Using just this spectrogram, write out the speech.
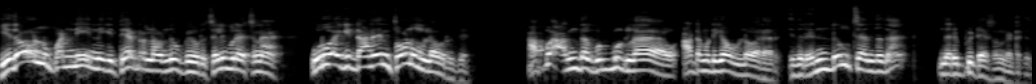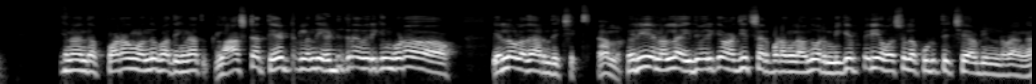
ஏதோ ஒன்று பண்ணி இன்னைக்கு தேட்டரில் வந்து இப்படி ஒரு செலிப்ரேஷனை உருவாக்கிட்டானேன்னு தோணும்ல அவருக்கு. அப்போ அந்த குட் புக்கில் ஆட்டோமேட்டிக்காக உள்ளே வராரு. இது ரெண்டும் சேர்ந்து தான் இந்த ரெப்யூட்டேஷன் நடக்குது. ஏன்னா இந்த படம் வந்து பார்த்தீங்கன்னா லாஸ்ட்டாக தேட்டர்லேருந்து எடுக்கிற வரைக்கும் கூட எல்லோவில் தான் இருந்துச்சு. ஆமாம் பெரிய நல்ல இது வரைக்கும் அஜித் சார் படங்களை வந்து ஒரு மிகப்பெரிய வசூலை கொடுத்துச்சு அப்படின்றாங்க.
